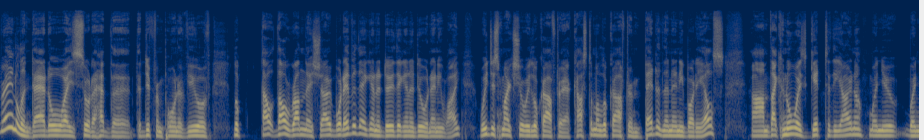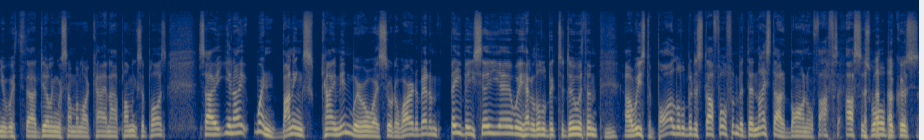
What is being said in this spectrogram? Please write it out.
Randall and Dad always sort of had the the different point of view of look. They'll, they'll run their show. Whatever they're going to do, they're going to do it anyway. We just make sure we look after our customer, look after them better than anybody else. Um, they can always get to the owner when you when you're with uh, dealing with someone like K and R Plumbing Supplies. So you know when Bunnings came in, we were always sort of worried about them. BBC, yeah, we had a little bit to do with them. Mm. Uh, we used to buy a little bit of stuff off them, but then they started buying off us, us as well because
